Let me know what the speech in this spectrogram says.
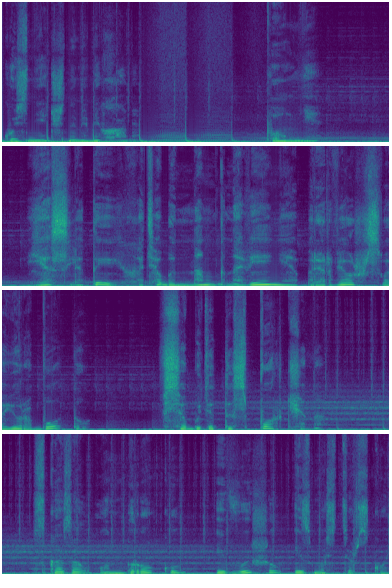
кузнечными мехами. «Помни, если ты хотя бы на мгновение прервешь свою работу, все будет испорчено», — сказал он Броку и вышел из мастерской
